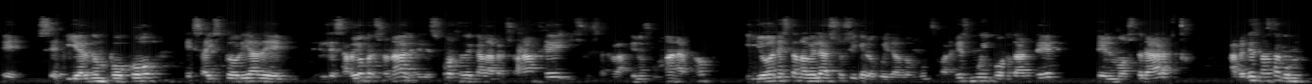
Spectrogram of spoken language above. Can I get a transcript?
eh, se pierde un poco esa historia de el desarrollo personal, el esfuerzo de cada personaje y sus relaciones humanas, ¿no? Y yo en esta novela eso sí que lo he cuidado mucho. Para mí es muy importante el mostrar, a veces basta con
